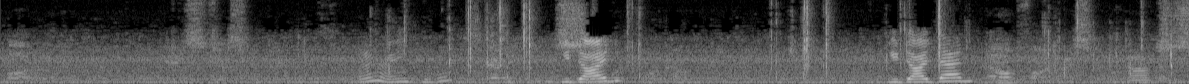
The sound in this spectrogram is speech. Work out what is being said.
a lot of it. It's just ridiculous. People. Everything You so died? much more complicated. You died, Dad? No, I'm fine. Oh, okay. just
